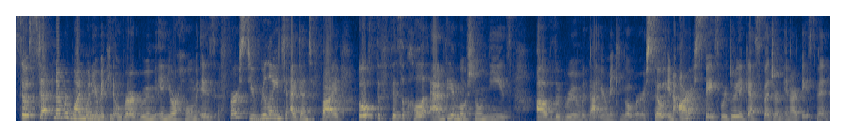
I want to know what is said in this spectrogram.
So step number one when you're making over a room in your home is first you really need to identify both the physical and the emotional needs of the room that you're making over. So in our space, we're doing a guest bedroom in our basement.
